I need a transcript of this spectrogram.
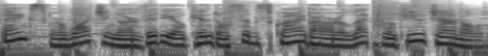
Thanks for watching our video Kindle subscribe our ElectroQ channel.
